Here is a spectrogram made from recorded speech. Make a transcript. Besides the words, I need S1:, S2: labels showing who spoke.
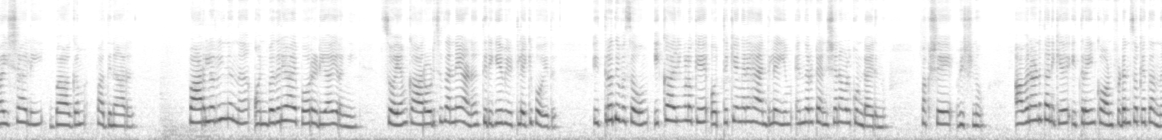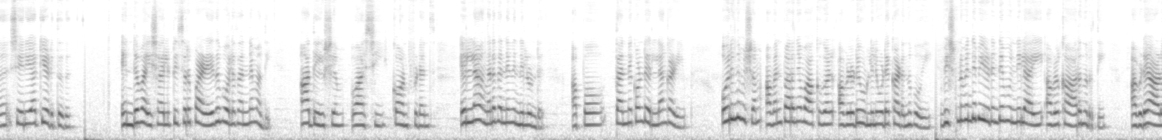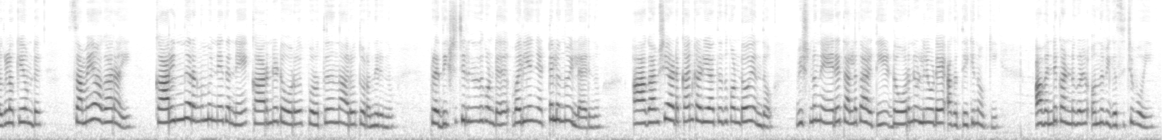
S1: വൈശാലി ഭാഗം പതിനാറ്. പാർലറിൽ നിന്ന് ഒൻപതര ആയപ്പോൾ റെഡിയായി ഇറങ്ങി. സ്വയം കാറോടിച്ച് തന്നെയാണ് തിരികെ വീട്ടിലേക്ക് പോയത്. ഇത്ര ദിവസവും ഇക്കാര്യങ്ങളൊക്കെ ഒറ്റയ്ക്ക് എങ്ങനെ ഹാൻഡിൽ ചെയ്യും എന്നൊരു ടെൻഷൻ അവൾക്കുണ്ടായിരുന്നു. പക്ഷേ വിഷ്ണു അവനാണ് തനിക്ക് ഇത്രയും കോൺഫിഡൻസ് ഒക്കെ തന്ന് ശരിയാക്കിയെടുത്തത് എന്റെ വൈശാലി ടീച്ചർ പഴയതുപോലെ തന്നെ മതി. ആ ദേഷ്യം വാശി കോൺഫിഡൻസ് എല്ലാം അങ്ങനെ തന്നെ നിന്നിലുണ്ട്. അപ്പോൾ തന്നെ കൊണ്ട് എല്ലാം കഴിയും. ഒരു നിമിഷം അവൻ പറഞ്ഞ വാക്കുകൾ അവളുടെ ഉള്ളിലൂടെ കടന്നുപോയി. വിഷ്ണുവിന്റെ വീടിന്റെ മുന്നിലായി അവൾ കാറ് നിർത്തി. അവിടെ ആളുകളൊക്കെ ഉണ്ട്. സമയാകാറായി. കാറിൽ നിന്ന് ഇറങ്ങും മുന്നേ തന്നെ കാറിന്റെ ഡോറ് പുറത്തു നിന്ന് ആരോ തുറന്നിരുന്നു. പ്രതീക്ഷിച്ചിരുന്നത് കൊണ്ട് വലിയ ഞെട്ടലൊന്നും ഇല്ലായിരുന്നു. ആകാംക്ഷ അടക്കാൻ കഴിയാത്തത് കൊണ്ടോ എന്തോ വിഷ്ണു നേരെ തല താഴ്ത്തി ഡോറിനുള്ളിലൂടെ അകത്തേക്ക് നോക്കി. അവന്റെ കണ്ണുകൾ ഒന്ന് വികസിച്ചു പോയി.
